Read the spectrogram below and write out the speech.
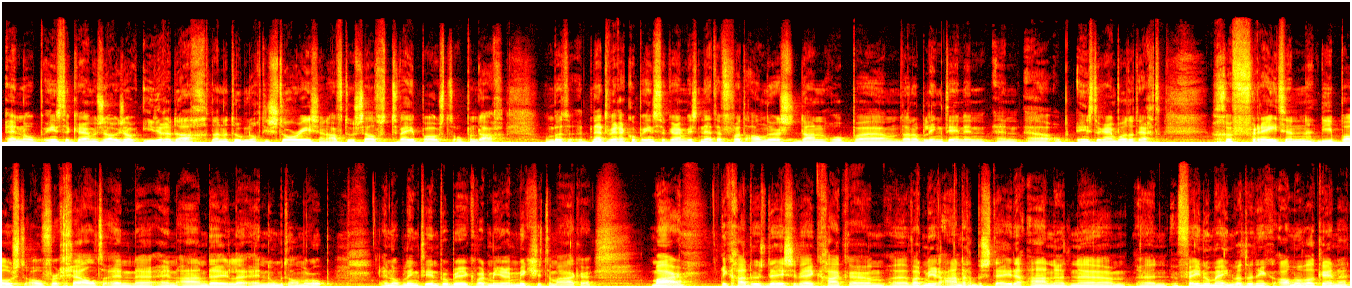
En op Instagram sowieso iedere dag. Dan natuurlijk nog die stories en af en toe zelfs twee posts op een dag. Omdat het netwerk op Instagram is net even wat anders dan op, um, dan op LinkedIn. En, en op Instagram wordt het echt gevreten, die post over geld en, en aandelen en noem het allemaal op. En op LinkedIn probeer ik wat meer een mixje te maken. Maar ik ga dus deze week ga ik, um, uh, wat meer aandacht besteden aan een, um, een fenomeen wat we denk ik allemaal wel kennen.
